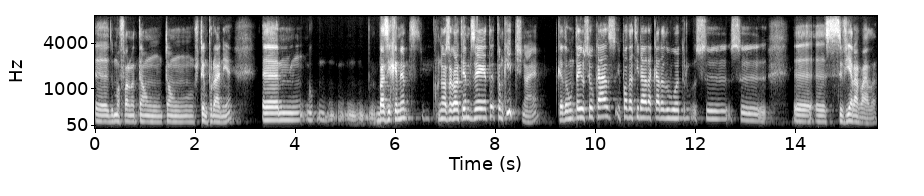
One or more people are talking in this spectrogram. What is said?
uh, de uma forma tão, tão extemporânea. Um, basicamente, o que nós agora temos é tão kits, não é? Cada um tem o seu caso e pode atirar à cara do outro se, se, uh, uh, se vier à baila.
